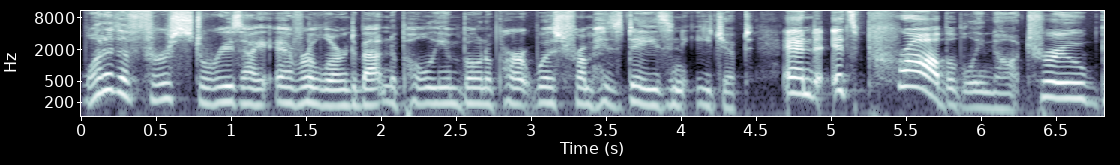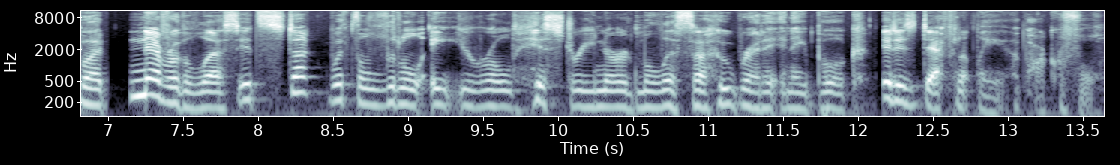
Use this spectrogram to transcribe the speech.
One of the first stories I ever learned about Napoleon Bonaparte was from his days in Egypt, and it's probably not true, but nevertheless, it stuck with the little eight year old history nerd Melissa who read it in a book. It is definitely apocryphal.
